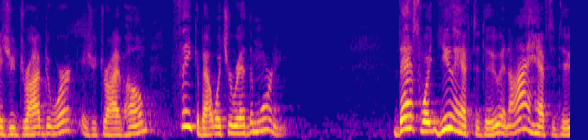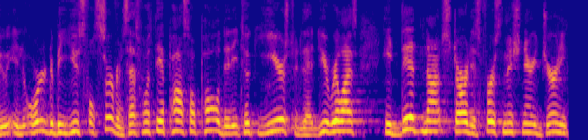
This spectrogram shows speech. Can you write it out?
as you drive to work, as you drive home. Think about what you read in the morning. That's what you have to do and I have to do in order to be useful servants. That's what the Apostle Paul did. He took years to do that. Do you realize he did not start his first missionary journey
